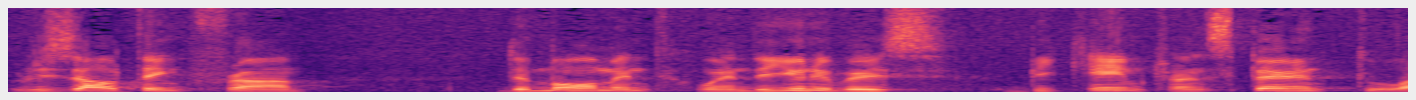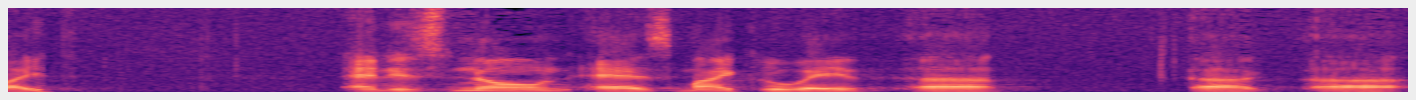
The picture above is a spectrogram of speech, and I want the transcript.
resulting from the moment when the universe became transparent to light and is known as microwave uh, uh, uh,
